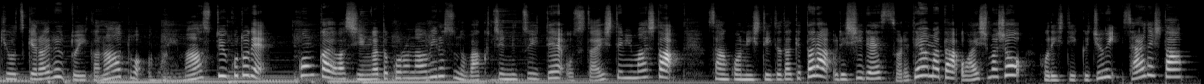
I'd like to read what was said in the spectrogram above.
気をつけられるといいかなとは思います。ということで今回は新型コロナウイルスのワクチンについてお伝えしてみました。参考にしていただけたら嬉しいです。それではまたお会いしましょう。ホリスティック獣医サラでした。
